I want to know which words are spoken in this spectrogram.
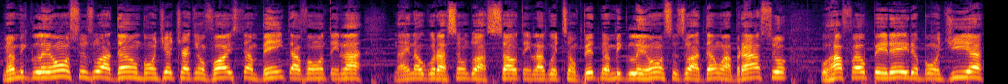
Meu amigo Leôncio Zoadão, bom dia, Tiagão Voz, também estava ontem lá na inauguração do assalto em Lagoa de São Pedro. Meu amigo Leôncio Zoadão, um abraço. O Rafael Pereira, bom dia,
